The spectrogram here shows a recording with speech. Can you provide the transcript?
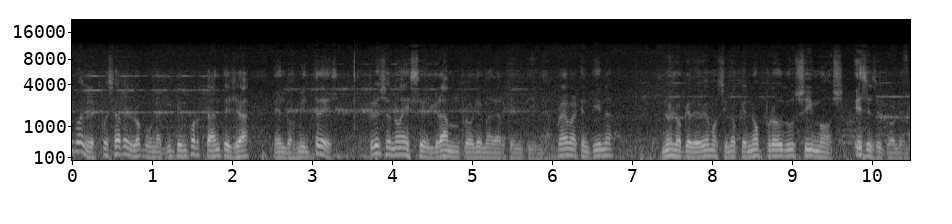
y bueno, después se arregló con una quita importante ya en el 2003. Pero eso no es el gran problema de Argentina. El problema de Argentina no es lo que debemos, sino que no producimos. Ese es el problema.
